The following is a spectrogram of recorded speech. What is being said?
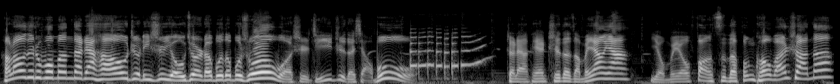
Hello，听众朋友们，大家好，这里是有趣的。不得不说，我是机智的小布。这两天吃的怎么样呀？有没有放肆的疯狂玩耍呢？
